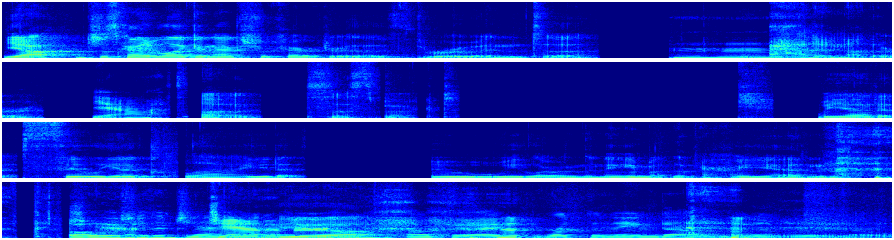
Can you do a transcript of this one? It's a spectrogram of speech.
yeah, just kind of like an extra character that they threw in to hmm add another Yeah. uh, suspect. We had Celia Clyde, who we learned the name at the very end. Oh, she's a janitor. Janitor. yeah. Okay, I wrote the name down and didn't really know.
